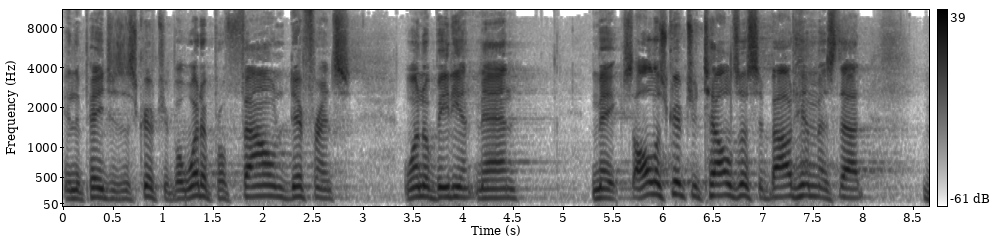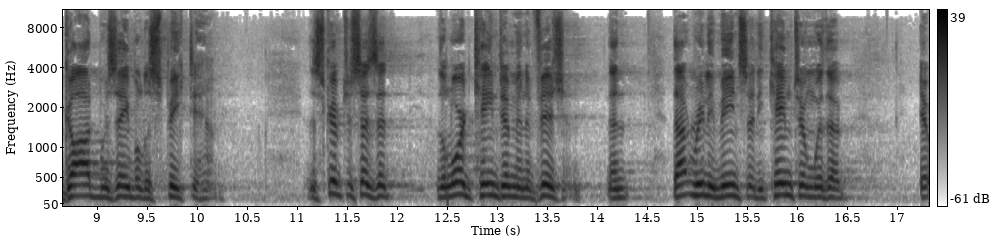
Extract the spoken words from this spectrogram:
in the pages of Scripture. But what a profound difference one obedient man makes. All the Scripture tells us about him is that God was able to speak to him. The Scripture says that the Lord came to him in a vision. And that really means that he came to him with a, it,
